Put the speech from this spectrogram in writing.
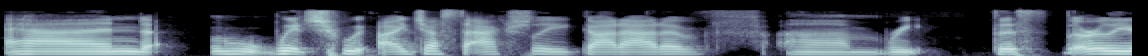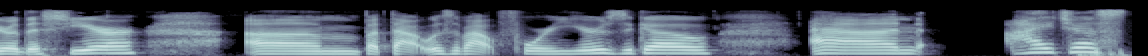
and which I just actually got out of um, re- this earlier this year. Um, but that was about four years ago. And I just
